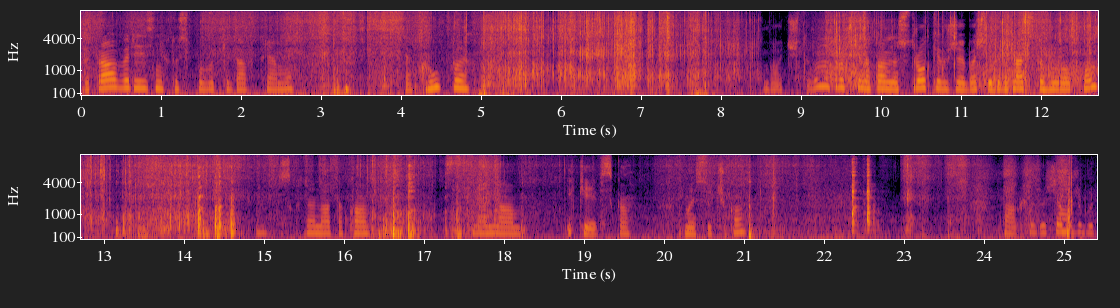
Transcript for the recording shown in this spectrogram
приправи різні, хтось повикидав прямо. Все, крупи. Бачите, воно трошки, напевно, строки вже, бачите, 19-го року. Скляна така, скляна і київська мисочка. Так, що тут ще може бути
